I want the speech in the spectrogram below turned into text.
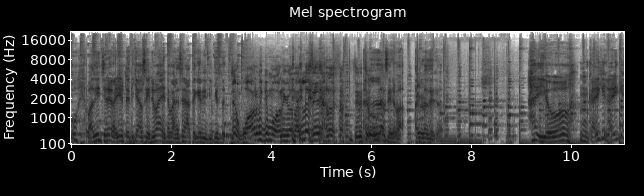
ഓ പതിയും ചില കഴിയട്ടെ എനിക്ക് ആ സിനിമ എന്റെ മനസ്സിനകത്തേക്ക് ഇരിക്കുന്നത് ഓർമ്മിക്കുമ്പോ ഓർമ്മിക്കുമ്പോ നല്ല സീനാണ്. തിരിച്ചു സിനിമ നല്ല സിനിമ. അയ്യോ കഴിക്ക് കഴിക്ക്.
